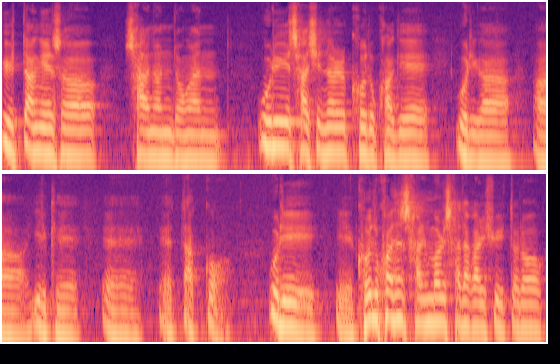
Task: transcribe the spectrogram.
이 땅에서 사는 동안 우리 자신을 거룩하게 우리가 아, 이렇게 닦고 우리 거룩한 삶을 살아갈 수 있도록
